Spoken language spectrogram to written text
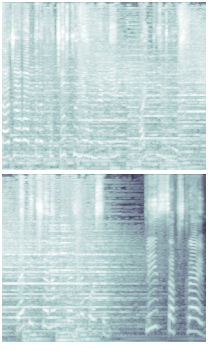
తాజా వార్తలకు చూస్తూనే ఉండండి. మైత్రి న్యూస్ ప్రతి క్షణం ప్రజల కోసం. ప్లీజ్ సబ్స్క్రైబ్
